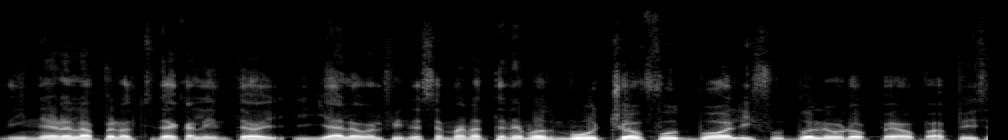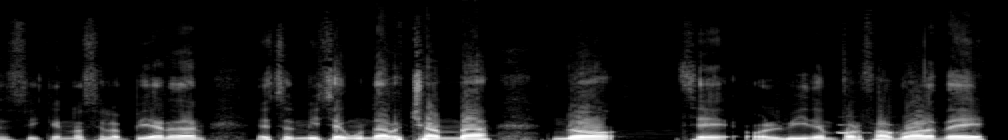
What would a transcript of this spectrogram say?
dinero en la pelotita caliente hoy. Y ya luego el fin de semana tenemos mucho fútbol y fútbol europeo, papis. Así que no se lo pierdan. Esta es mi segunda chamba. No se olviden por favor de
